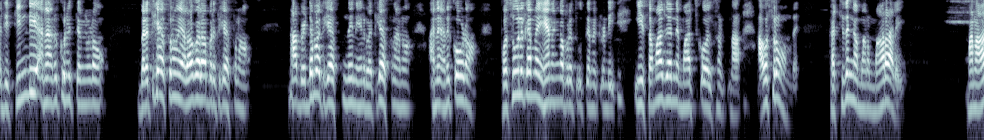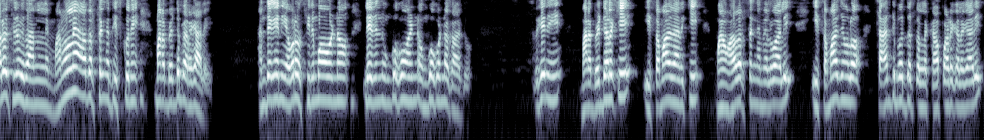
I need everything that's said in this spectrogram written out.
అది తిండి అని అనుకుని తినడం బ్రతికేస్తున్నాం ఎలాగోలా బ్రతికేస్తున్నాం నా బిడ్డ బ్రతికేస్తుంది నేను బ్రతికేస్తున్నాను అని అనుకోవడం పశువుల కన్నా హీనంగా బ్రతుకుతున్నటువంటి ఈ సమాజాన్ని మార్చుకోవాల్సిన అవసరం ఉంది. ఖచ్చితంగా మనం మారాలి. మన ఆలోచన విధానాలని మనల్నే ఆదర్శంగా తీసుకొని మన బిడ్డ పెరగాలి. అంతేగాని ఎవరో సినిమా వాడినో లేదంటే ఇంకొక వాడినో ఇంకొకటి కాదు. అందుకని మన బిడ్డలకి ఈ సమాజానికి మనం ఆదర్శంగా నిలవాలి. ఈ సమాజంలో శాంతి భద్రతలను కాపాడగలగాలి.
